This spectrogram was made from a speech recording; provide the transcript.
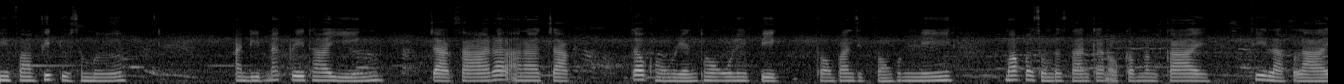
มีความฟิตอยู่เสมอ อดีตนักกรีฑาหญิง จากสหรัฐอาณาจักรเจ้าของเหรียญทองโอลิมปิก 2012 คนนี้ มักผสมผสานการออกกำลังกายที่หลากหลาย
